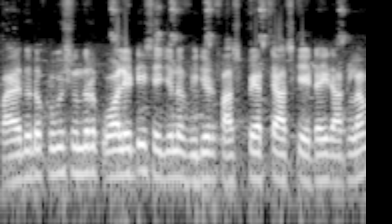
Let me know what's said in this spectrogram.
পায়রা দুটো খুবই সুন্দর কোয়ালিটি সেই জন্য ভিডিওর ফার্স্ট পেয়ারটা আজকে এটাই রাখলাম।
